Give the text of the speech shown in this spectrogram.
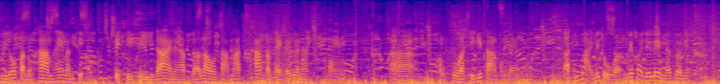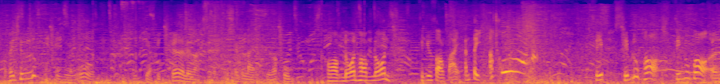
ฮีโร่ฝั่งตรงข้ามให้มันติดติดซีซีได้นะครับ แล้วเราสามารถข้ามกำแพงได้ด้วยนะของอของตัวทีที่ 3 ของแรงนะครับอธิบายไม่ถูกอะไม่ค่อยได้เล่นนะตัวนี้เฮ้ยชื่อโอ้โหเสียฟิกเกอร์เลยว่ะไม่เป็นไรถือว่าคุ้มหอกโดนหอกโดนสกิลสองไปอันติอะชั่ว ซิปซิปลูกพ่อซิปลูกพ่อเออ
